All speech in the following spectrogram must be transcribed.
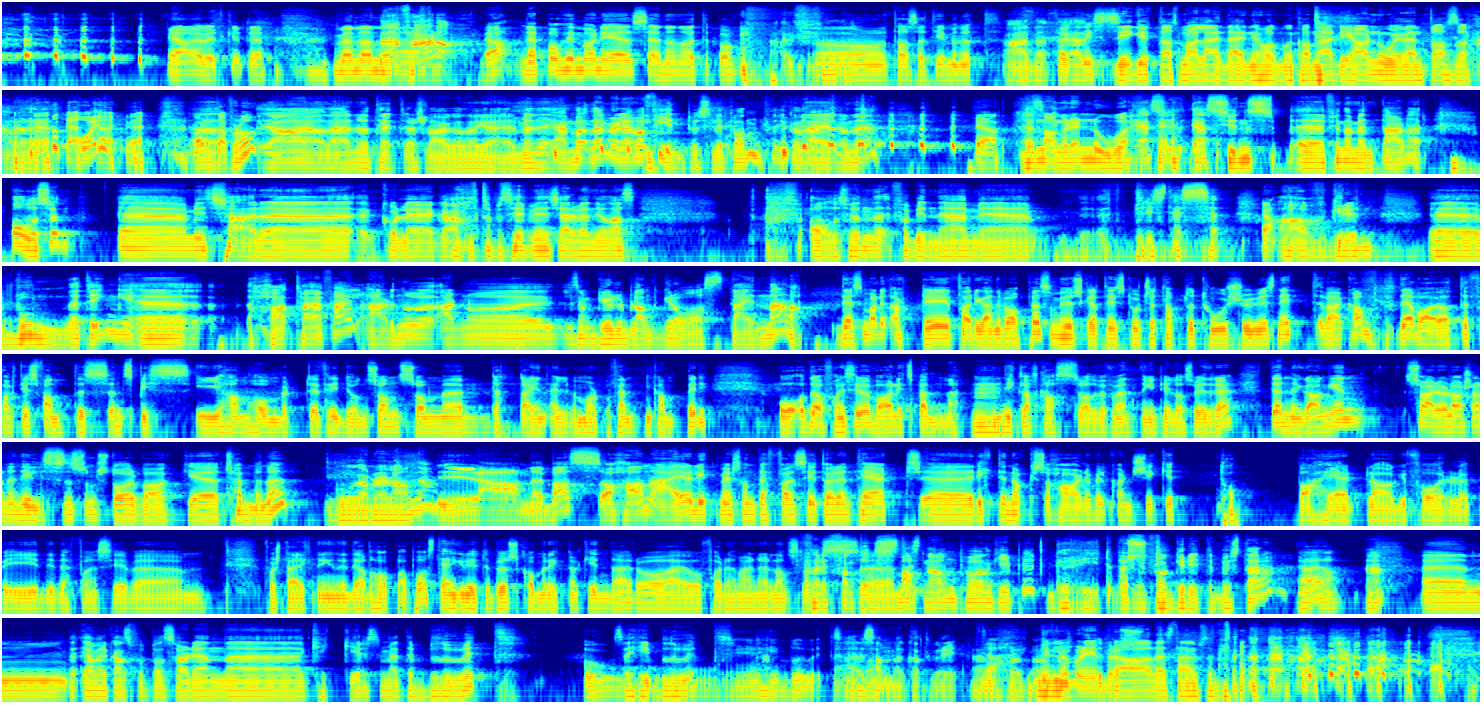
Ja, jeg vet ikke helt det. Men den, Den er fæl, da. Ja, ned på Humor i scene nå etterpå. Nei. Og ta seg ti minutter Nei, det- jeg- De gutta som har leid deg inn i Holmenkollen her, de har noe i vente, altså. Oi! Hva er dette for noe? Ja, ja, det er noe 30-årslag og noe greier. Men jeg må, det er mulig jeg må finpusse litt på den. Vi kan være enige om det. Ja. Den mangler noe. jeg syns, jeg syns uh, fundamentet er der. Ålesund, uh, min kjære kollega, holdt jeg på å si, min kjære venn Jonas. Ålesund forbinder jeg med tristesse, Ja. avgrunn, eh, vonde ting. Eh, ha, tar jeg feil? Er det noe, er det noe liksom, gull blant gråsteinene her, da? Det som var litt artig forrige gang de var oppe, som vi husker at de stort sett tapte 2-7 i snitt hver kamp, det var jo at det faktisk fantes en spiss i han Holmert Fridjonsson som eh, døtta inn 11 mål på 15 kamper. Og, og det offensive var litt spennende. Niklas Castro hadde vi forventninger til osv. Denne gangen så er det jo Lars Arne Nilsen som står bak uh, tømmene. Gode gamle Lan, ja. Lanebass. Og han er jo litt mer sånn defensivt orientert. Uh, Riktignok så har det vel kanskje ikke toppa helt laget foreløpig i de defensive um, forsterkningene de hadde håpa på. Sten Grytebuss kommer riktignok inn der og er jo forhenværende For et fantastisk landslagsmann. navn på en keeper. Grytebuss! Få grytebuss der, da. Ja, ja. Ja. Um, I amerikansk fotball så har de en uh, kicker som heter Blewett. Oh, Så he blew it. yeah, he blew it. Det er samme kategori. Ja. Det vil bli bra, det standup-settet.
